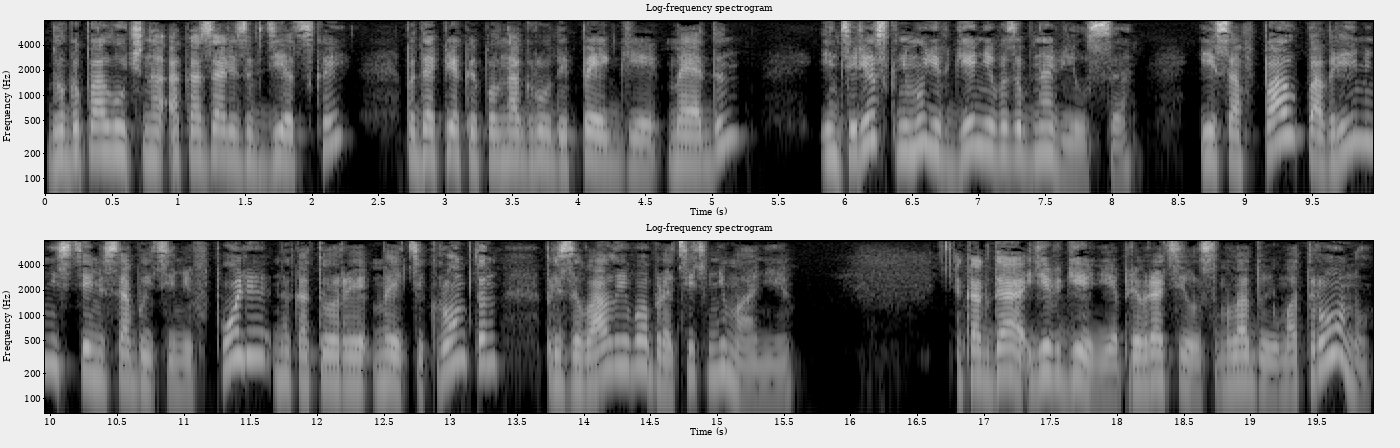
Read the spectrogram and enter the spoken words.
благополучно оказались в детской, под опекой полногрудой Пегги Мэдден, интерес к нему Евгения возобновился и совпал по времени с теми событиями в поле, на которые Мэтти Кромптон призывала его обратить внимание. Когда Евгения превратилась в молодую Матрону,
